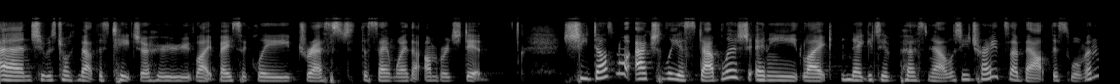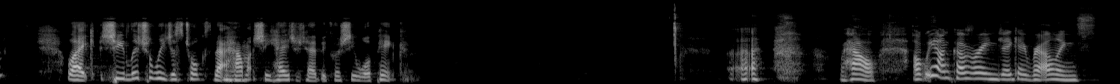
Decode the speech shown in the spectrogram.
and she was talking about this teacher who, like, basically dressed the same way that Umbridge did. She does not actually establish any like negative personality traits about this woman. Like, she literally just talks about how Mm. much she hated her because she wore pink. Uh, wow, are we uncovering J.K. Rowling's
